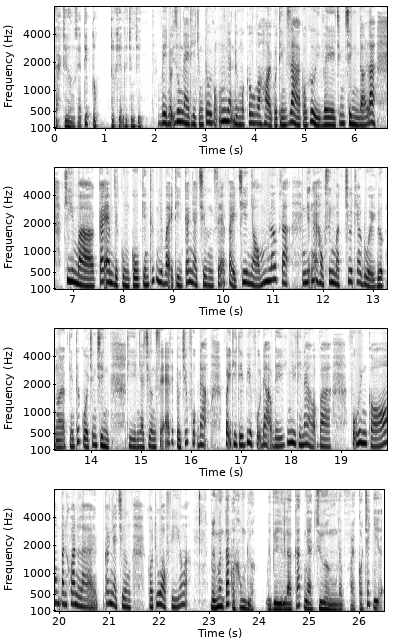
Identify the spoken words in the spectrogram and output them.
cả trường sẽ tiếp tục thực hiện cái chương trình về nội dung này thì chúng tôi cũng nhận được một câu hỏi của thính giả có gửi về chương trình, đó là khi mà các em được củng cố kiến thức như vậy thì các nhà trường sẽ phải chia nhóm lớp ra. Những học sinh mà chưa theo đuổi được ờ, kiến thức của chương trình thì nhà trường sẽ tổ chức phụ đạo. Vậy thì cái việc phụ đạo đấy như thế nào và phụ huynh có băn khoăn là các nhà trường có thu học phí không ạ? Về nguyên tắc là không được, bởi vì là các nhà trường là phải có trách nhiệm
